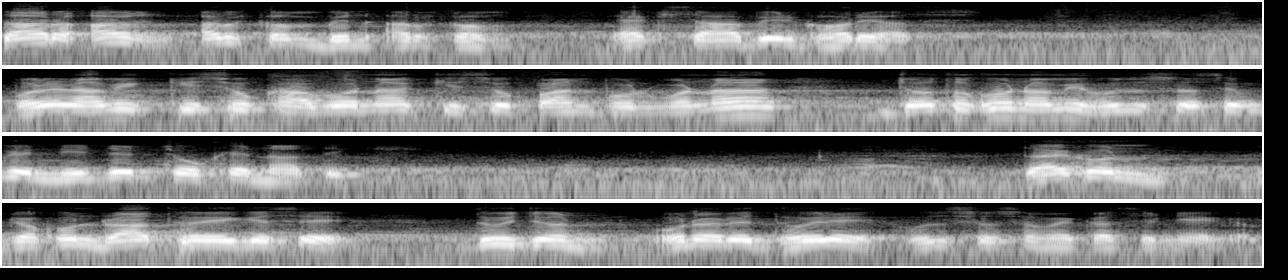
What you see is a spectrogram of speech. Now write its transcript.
তার আরকম বিন আরকম, এক সাহাবির ঘরে আছে। বলেন, আমি কিছু খাব না, কিছু পান করব না যতক্ষণ আমি হুজুর আসলামকে নিজের চোখে না দেখি। তা এখন যখন রাত হয়ে গেছে, দুইজন ওনারে ধরে হুজুর আসলামের কাছে নিয়ে গেল।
